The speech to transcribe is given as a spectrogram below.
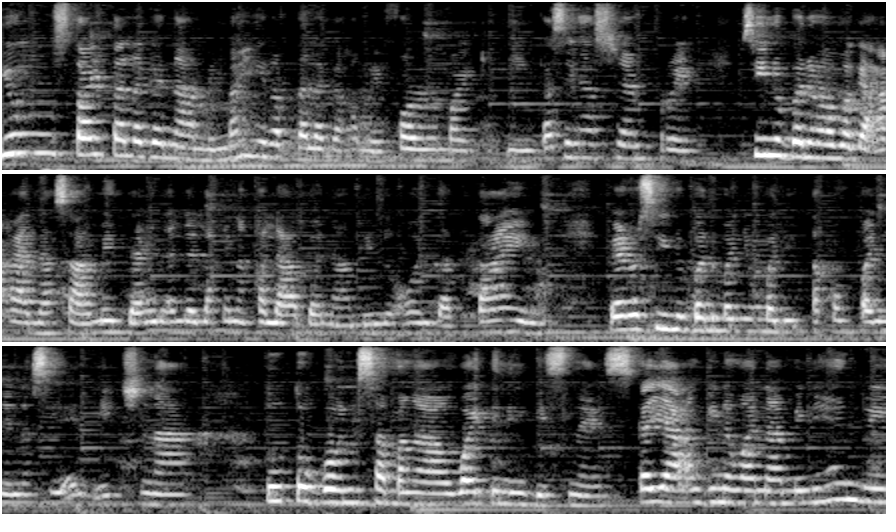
Yung start talaga namin, mahirap talaga kami for marketing. Kasi nga, syempre, sino ba naman mag-aakala sa amin dahil ang lalaki ng kalaban namin noon that time. Pero sino ba naman yung maliit na kumpanya na CNH na tutugon sa mga whitening business. Kaya ang ginawa namin ni Henry,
